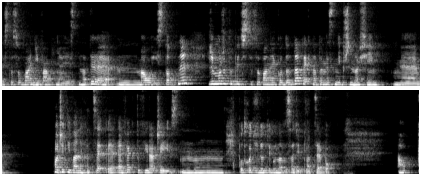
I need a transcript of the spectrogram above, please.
y, stosowanie wapnia jest na tyle y, mało istotne, że może to być stosowane jako dodatek, natomiast nie przynosi y, oczekiwanych e, efektów i raczej mm, podchodzić do tego na zasadzie placebo. Ok.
